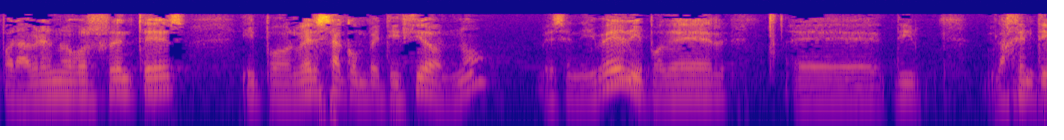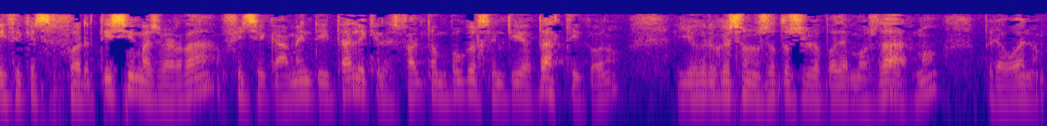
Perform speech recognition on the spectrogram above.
por abrir nuevos frentes y por ver esa competición, ¿no? Ese nivel y poder. eh, di- la gente dice que es fuertísima, es verdad, físicamente y tal, y que les falta un poco el sentido táctico, ¿no? Y yo creo que eso nosotros sí lo podemos dar, ¿no? Pero bueno,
